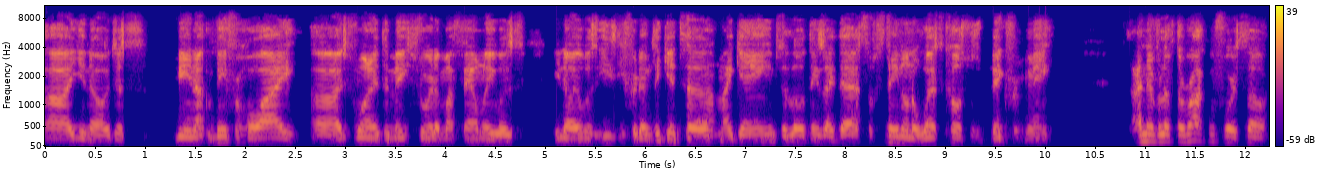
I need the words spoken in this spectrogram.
Uh, you know, just being being from Hawaii, uh, I just wanted to make sure that my family was, you know, it was easy for them to get to my games and little things like that. So staying on the West Coast was big for me. I never left the Rock before, so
